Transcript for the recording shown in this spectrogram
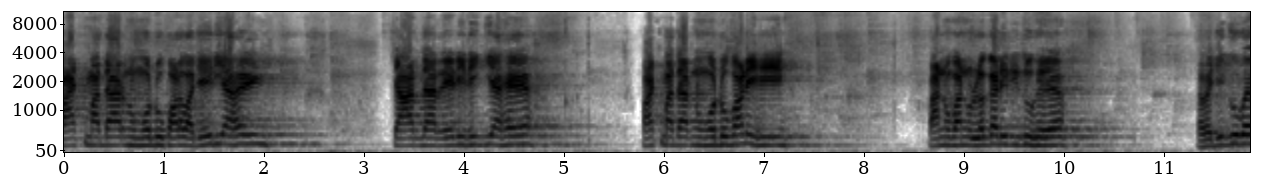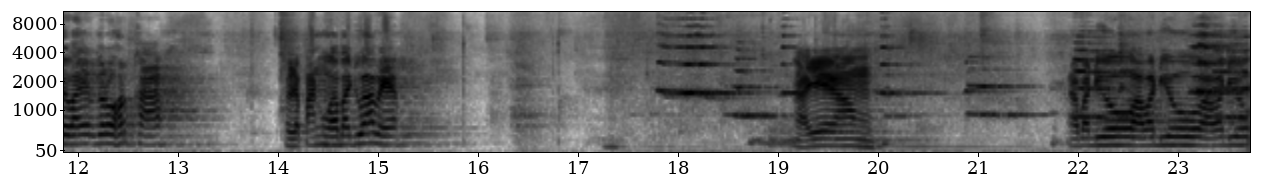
પાંચમા દારનું મોઢું પાડવા જઈ રહ્યા હે ચાર દાર રેડી થઈ ગયા હે. પાંચમા દારનું મોઢું પાડી પાનું બાનું લગાડી દીધું છે હવે જીગુભાઈ વાયર કરો સરખા એટલે પાનું આ બાજુ આવે. આ એ આમ. આવાડીઓ આવાડીઓ આવાડીઓ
